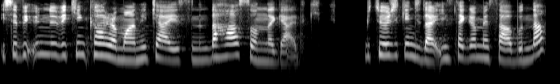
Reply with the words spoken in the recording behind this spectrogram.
İşte bir ünlü Viking kahraman hikayesinin daha sonuna geldik. Mitolojik İnciler Instagram hesabında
